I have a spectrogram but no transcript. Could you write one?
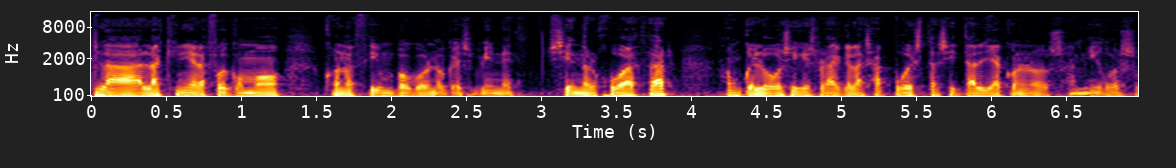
La, la quiniela fue como conocí un poco lo que viene siendo el juego de azar, aunque luego sí que es verdad que las apuestas y tal ya con los amigos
